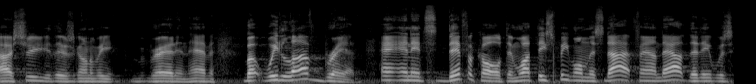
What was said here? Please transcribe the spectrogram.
I assure you there's going to be bread in heaven. But we love bread, and it's difficult. And what these people on this diet found out that it was,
